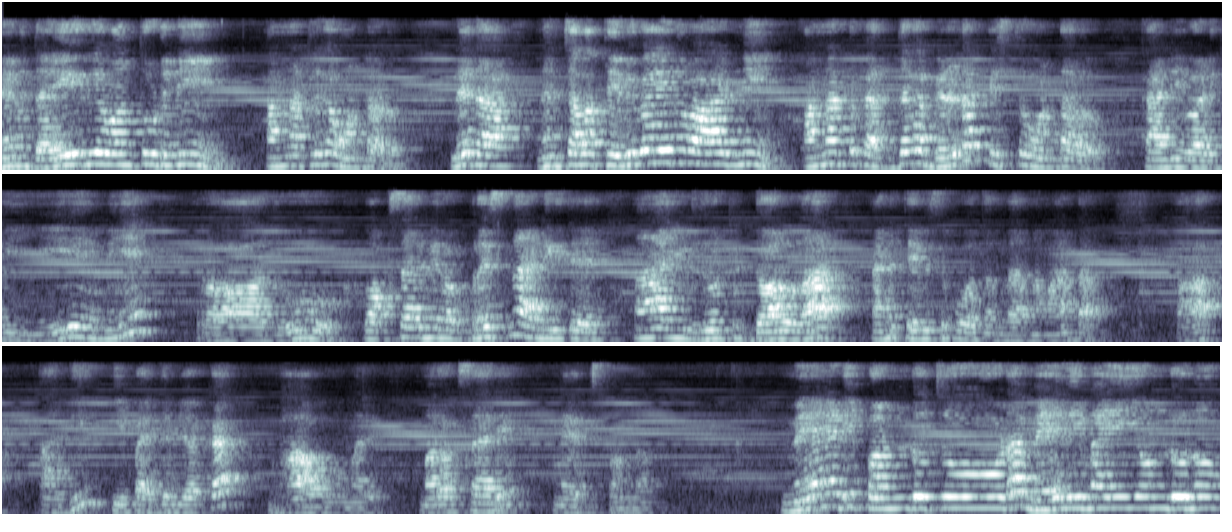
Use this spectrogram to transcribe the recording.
నేను ధైర్యవంతుడిని అన్నట్లుగా ఉంటాడు. లేదా నేను చాలా తెలివైన వాడిని అన్నట్టు పెద్దగా బిల్డప్ ఇస్తూ ఉంటారు. కానీ వాడికి ఏమీ రాదు. ఒకసారి మీరు ఒక ప్రశ్న అడిగితే ఆ ఇది దొరికి డొల్లా అని తెలిసిపోతుంది అన్నమాట అది ఈ పద్యం యొక్క భావము మరి. మరొకసారి నేర్చుకుందాం. మేడి పండు చూడ మేలిమయ్యుండును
